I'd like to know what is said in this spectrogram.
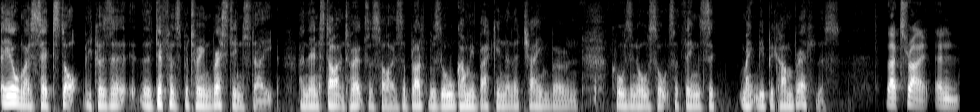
he almost said stop because the, the difference between resting state and then starting to exercise, the blood was all coming back into the chamber and causing all sorts of things make me become breathless. That's right. And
